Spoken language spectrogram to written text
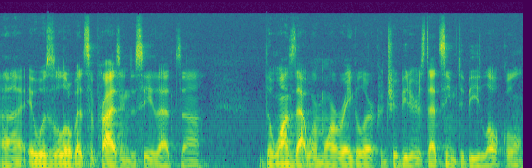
uh, it was a little bit surprising to see that uh, the ones that were more regular contributors that seemed to be local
